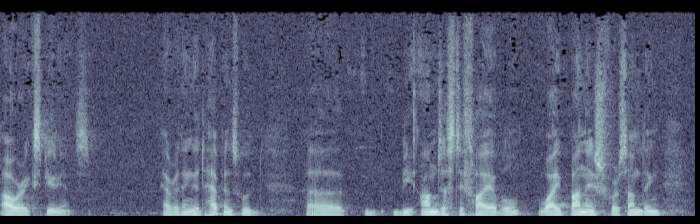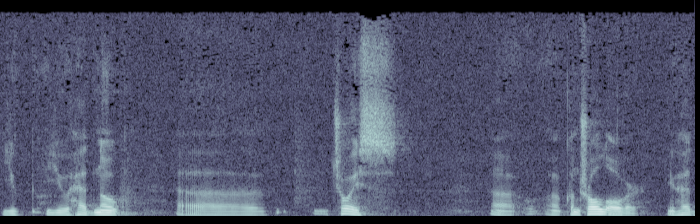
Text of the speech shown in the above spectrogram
Our experience. Everything that happens would uh, be unjustifiable. Why punish for something you, you had no uh, choice, uh, uh, control over? You had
